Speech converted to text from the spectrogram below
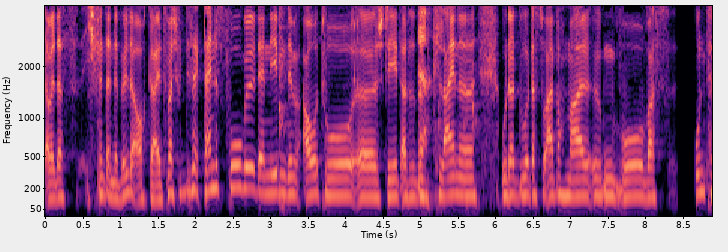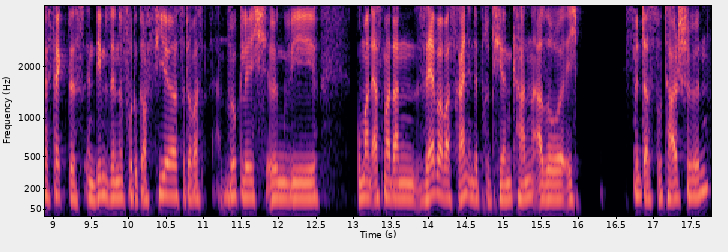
aber das, ich finde deine Bilder auch geil. Zum Beispiel dieser kleine Vogel, der neben dem Auto äh, steht, also das ja. kleine, oder du, dass du einfach mal irgendwo was Unperfektes in dem Sinne fotografierst oder was wirklich irgendwie wo man erstmal dann selber was reininterpretieren kann. Also ich finde das total schön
